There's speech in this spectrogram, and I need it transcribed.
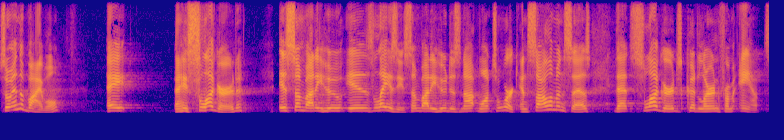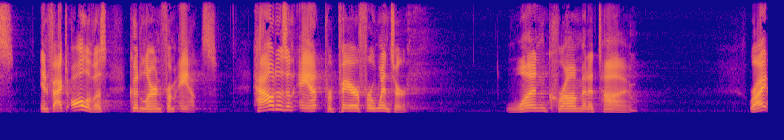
So in the Bible, a, a sluggard is somebody who is lazy, somebody who does not want to work. And Solomon says that sluggards could learn from ants. In fact, all of us could learn from ants. How does an ant prepare for winter? One crumb at a time. Right?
